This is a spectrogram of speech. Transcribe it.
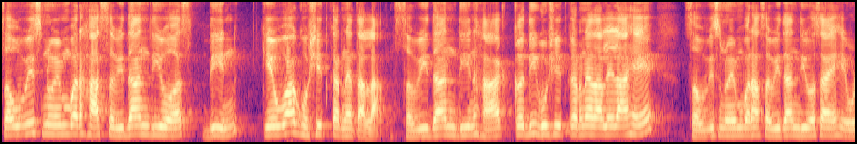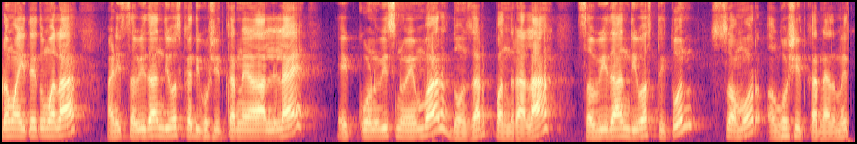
सव्वीस नोव्हेंबर हा संविधान दिवस दिन केव्हा घोषित करण्यात आला? संविधान दिन हा कधी घोषित करण्यात आलेला आहे? सव्वीस नोव्हेंबर हा संविधान दिवस आहे एवढं माहिती आहे तुम्हाला. आणि संविधान दिवस कधी घोषित करण्यात आलेला आहे? एकोणवीस नोव्हेंबर दोन हजार पंधराला. संविधान दिवस तिथून समोर घोषित करण्यात म्हणजे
